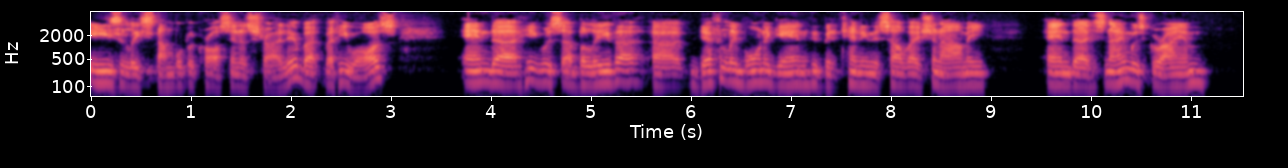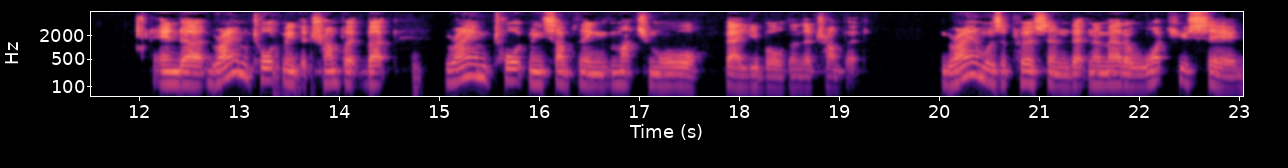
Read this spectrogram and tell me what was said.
easily stumbled across in Australia, but, but he was. And uh, he was a believer, uh, definitely born again, who'd been attending the Salvation Army, and his name was Graham. And Graham taught me the trumpet, but Graham taught me something much more valuable than the trumpet. Graham was a person that no matter what you said,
